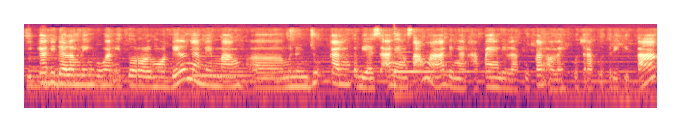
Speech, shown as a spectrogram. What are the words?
Jika di dalam lingkungan itu role modelnya memang uh, menunjukkan kebiasaan yang sama dengan apa yang dilakukan oleh putra-putri kita,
